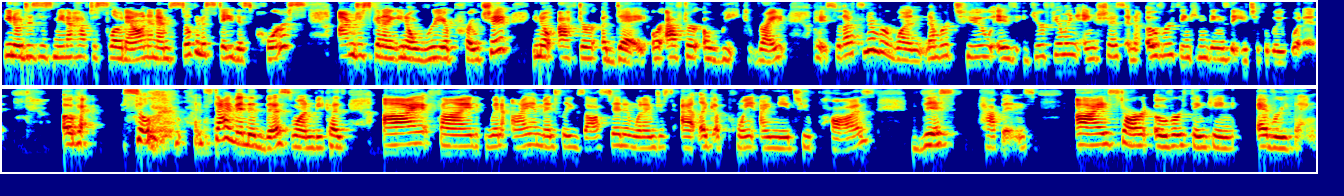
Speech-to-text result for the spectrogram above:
you know, does this mean I have to slow down and I'm still going to stay this course? I'm just going to, you know, reapproach it, you know, after a day or after a week, right? Okay, so that's number one. Number two is you're feeling anxious and overthinking things that you typically wouldn't. Okay, so let's dive into this one because I find when I am mentally exhausted and when I'm just at like a point I need to pause, this happens. I start overthinking everything.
